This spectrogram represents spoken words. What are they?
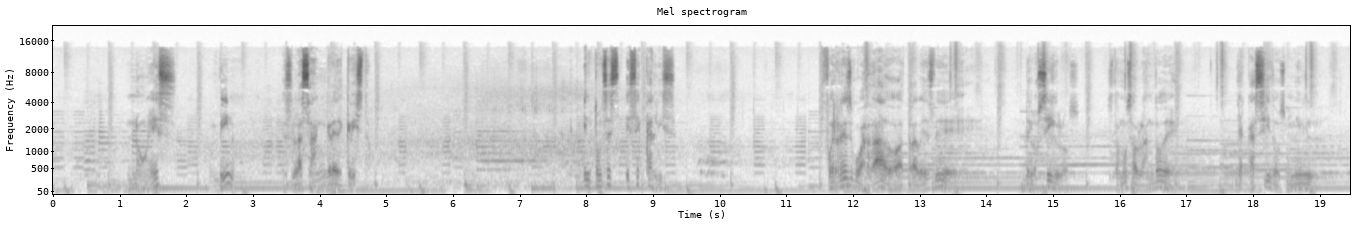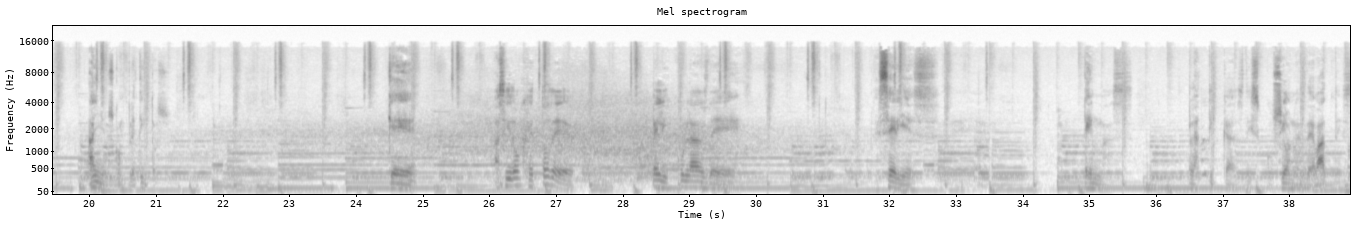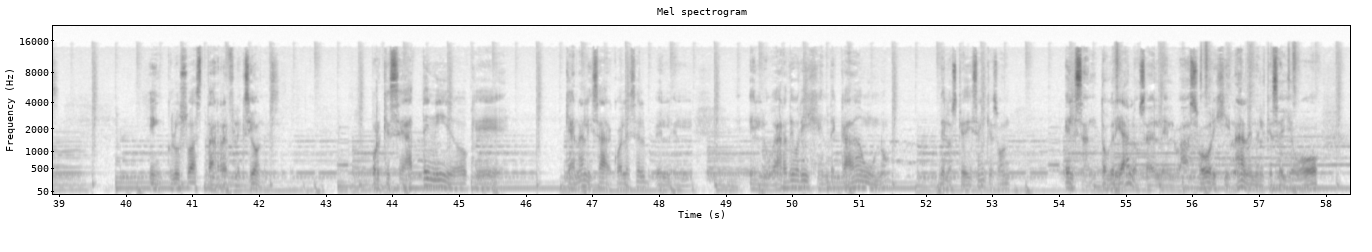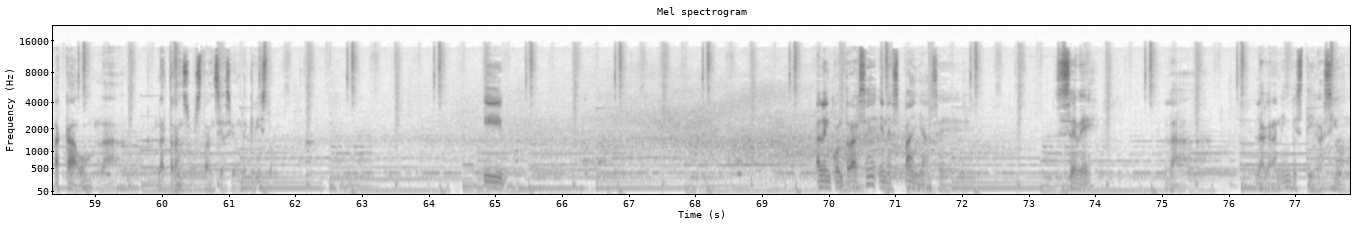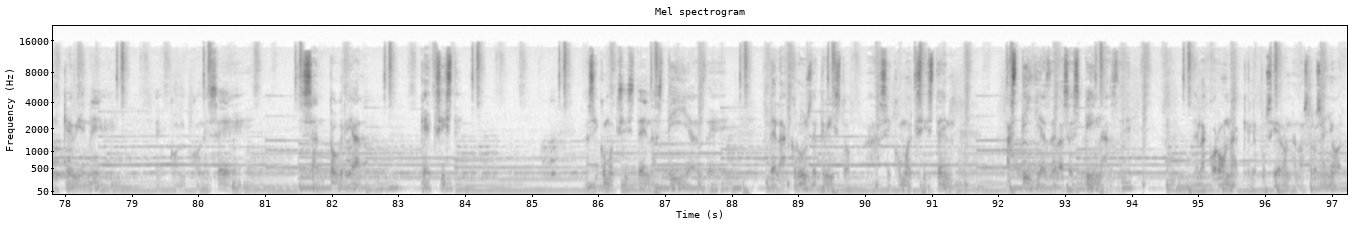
no es vino, es la sangre de Cristo. Entonces ese cáliz fue resguardado a través de, de los siglos. Estamos hablando de ya casi dos mil años completitos, que ha sido objeto de películas, de series, temas, pláticas, discusiones, debates, incluso hasta reflexiones, porque se ha tenido que que analizar cuál es el, el lugar de origen de cada uno de los que dicen que son el santo grial, o sea, el, vaso original en el que se llevó a cabo la, la transubstanciación de Cristo. Y al encontrarse en España se, se ve la, la, gran investigación que viene ese santo grial que existen. Así como existen astillas de, la cruz de Cristo, así como existen astillas de las espinas de, de la corona que le pusieron a nuestro Señor.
